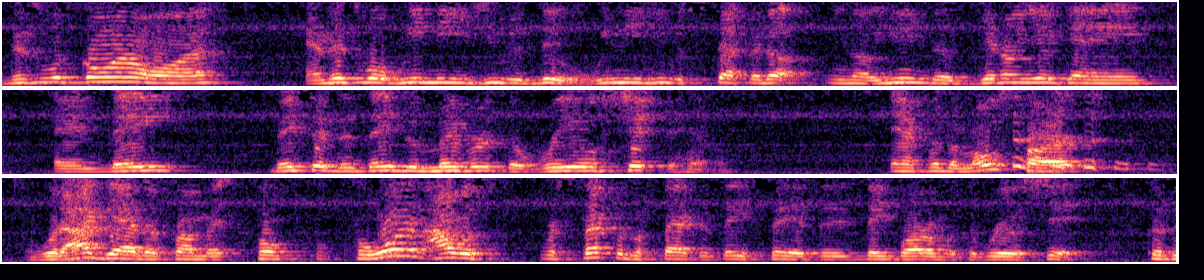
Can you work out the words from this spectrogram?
this is what's going on, and this is what we need you to do. We need you to step it up. You know, you need to get on your game. And they they said that they delivered the real shit to him. And for the most part, what I gather from it, for, for one, I was respectful of the fact that they said that they brought him with the real shit. Because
